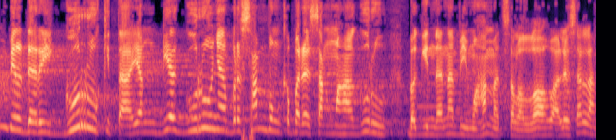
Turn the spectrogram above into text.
ambil dari guru kita yang dia gurunya bersambung kepada sang maha guru baginda Nabi Muhammad sallallahu alaihi wasallam.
